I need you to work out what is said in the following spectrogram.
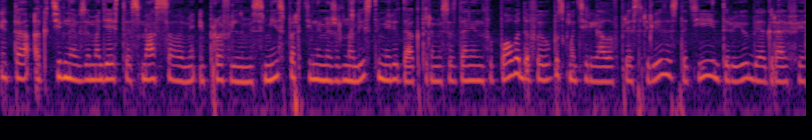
Это активное взаимодействие с массовыми и профильными СМИ, спортивными журналистами, редакторами, создание инфоповодов и выпуск материалов, пресс-релизы, статьи, интервью, биографии,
